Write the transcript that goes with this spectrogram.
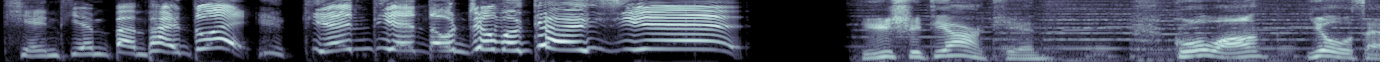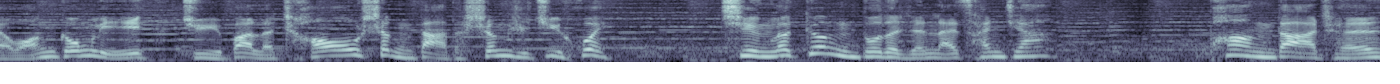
天天办派对，天天都这么开心。于是第二天，国王又在王宫里举办了超盛大的生日聚会，请了更多的人来参加。胖大臣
